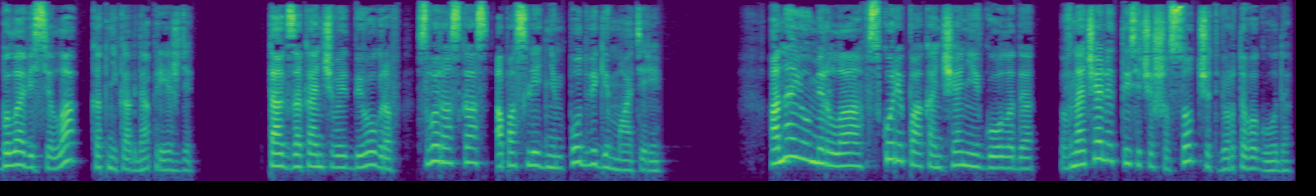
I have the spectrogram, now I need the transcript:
была весела, как никогда прежде. Так заканчивает биограф свой рассказ о последнем подвиге матери. Она и умерла вскоре по окончании голода, в начале 1604 года.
